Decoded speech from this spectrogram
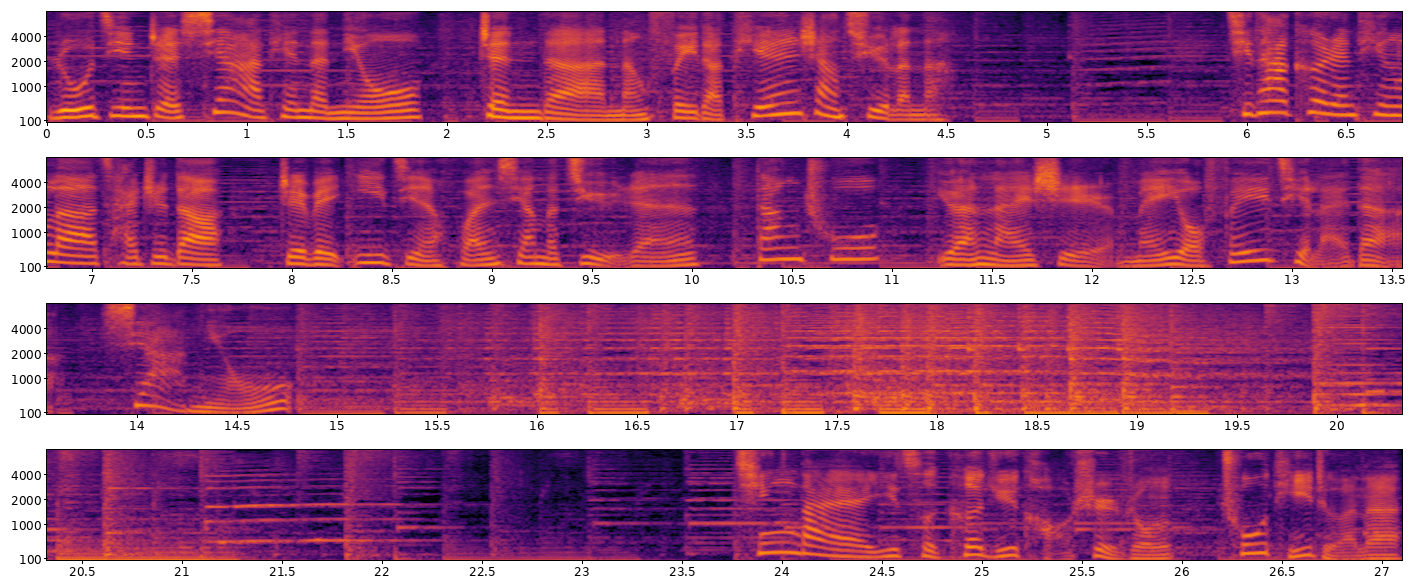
如今这夏天的牛真的能飞到天上去了呢？”其他客人听了才知道，这位衣锦还乡的举人当初原来是没有飞起来的夏牛。清代一次科举考试中，出题者呢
